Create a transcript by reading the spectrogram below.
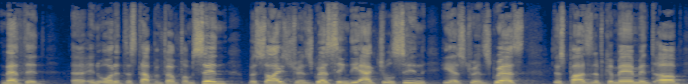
method uh, in order to stop himself from sin, besides transgressing the actual sin, he has transgressed this positive commandment of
